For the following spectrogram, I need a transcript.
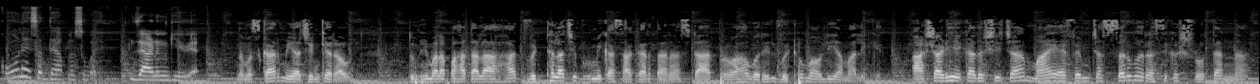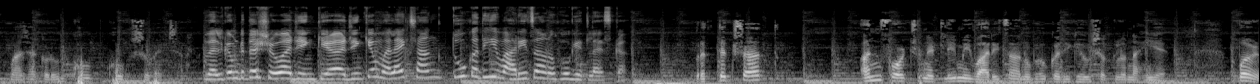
कोण आहे सध्या आपल्यासोबत? जाणून घेऊया नमस्कार मी अजिंक्य राऊत. तुम्ही मला पाहत आला आहात विठ्ठलाची भूमिका साकारताना स्टार प्रवाहावरील विठू माऊली या मालिकेत. आषाढी एकादशीच्या माय एफ एमच्या सर्व रसिक श्रोत्यांना माझ्याकडून खूप खूप शुभेच्छा. Welcome to the show Ajinkya. Ajinkya मला एक सांग तू कधी वारीचा अनुभव घेतलायस का? प्रत्यक्षात अनफॉर्च्युनेटली मी वारीचा अनुभव कधी घेऊ शकलो नाहीये. पण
